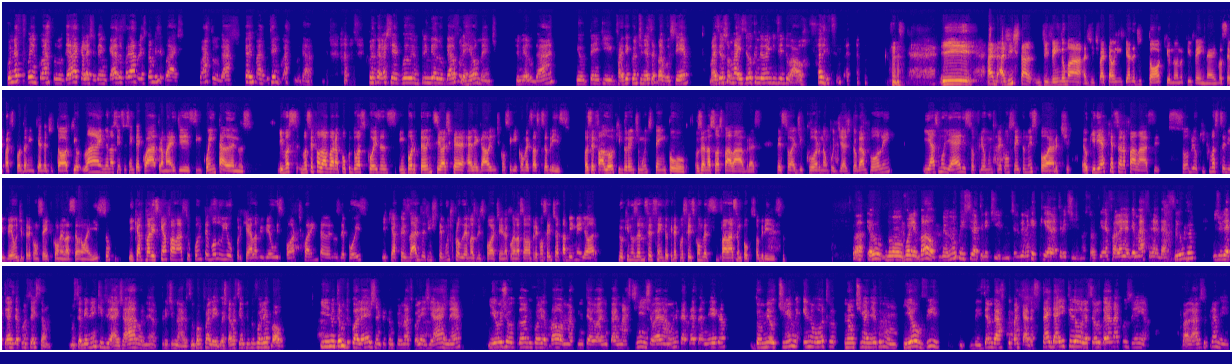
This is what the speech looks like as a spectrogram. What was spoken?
Quando ela ficou em quarto lugar, que ela chegou em casa, eu falei, ah, mas estamos iguais. Quarto lugar, eu em quarto lugar. Quando ela chegou em primeiro lugar, eu falei, realmente, primeiro lugar, eu tenho que fazer continência para você, mas eu sou mais eu que o meu individual. Falei. E a, a gente está vivendo uma. A gente vai ter a Olimpíada de Tóquio no ano que vem, né? E você participou da Olimpíada de Tóquio lá em 1964, há mais de 50 anos. E você, você falou agora há pouco duas coisas importantes e eu acho que é, é legal a gente conseguir conversar sobre isso. Você falou que durante muito tempo, usando as suas palavras, pessoa de cor não podia jogar vôlei e as mulheres sofriam muito preconceito no esporte. Eu queria que a senhora falasse sobre o que, você viveu de preconceito com relação a isso e que a Varisquinha falasse o quanto evoluiu, porque ela viveu o esporte 40 anos depois e que apesar de a gente ter muitos problemas no esporte ainda com relação ao preconceito, já está bem melhor do que nos anos 60. Eu queria que vocês falassem um pouco sobre isso. Eu, no voleibol, eu não conhecia o atletismo, não sabia nem o que era atletismo. Eu só via falar em Ademar Filha da Silva e Juliette da Conceição. Não sabia nem que viajava, né, atletismo Assim como falei, gostava sempre do voleibol. E no tempo de colégio, que é campeonatos colegiais, né? E eu jogando voleibol no Niterói, no Caio Martins, eu era a única atleta negra do meu time e no outro não tinha negro nenhum. E eu vi dizendo da arquibancada, sai daí, crioula, seu lugar é na cozinha. Falaram isso para mim.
